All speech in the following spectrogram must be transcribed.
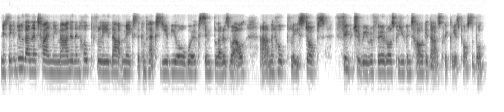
And if they can do that in a timely manner, then hopefully that makes the complexity of your work simpler as well, um, and hopefully stops future re-referrals because you can target that as quickly as possible.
